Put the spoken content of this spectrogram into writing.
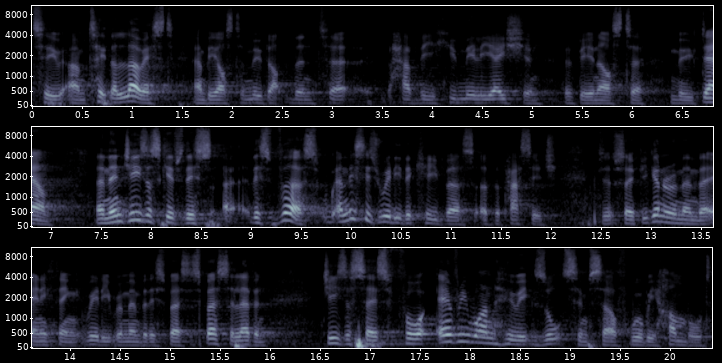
to um, take the lowest and be asked to move up than to have the humiliation of being asked to move down. And then Jesus gives this, uh, this verse, and this is really the key verse of the passage. So if you're going to remember anything, really remember this verse. It's verse 11. Jesus says, For everyone who exalts himself will be humbled,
